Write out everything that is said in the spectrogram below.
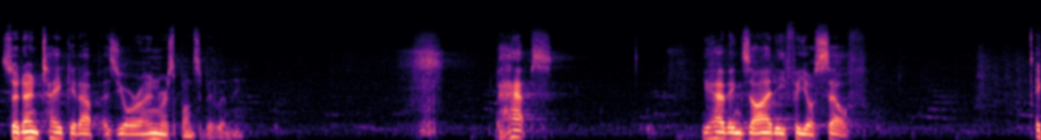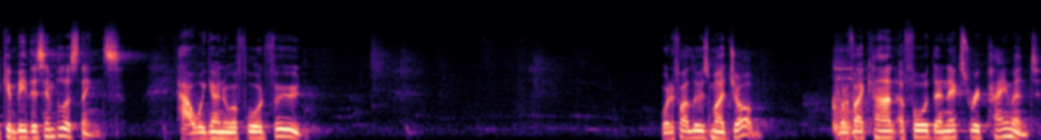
So don't take it up as your own responsibility. Perhaps you have anxiety for yourself. It can be the simplest things. How are we going to afford food? What if I lose my job? What if I can't afford the next repayment?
